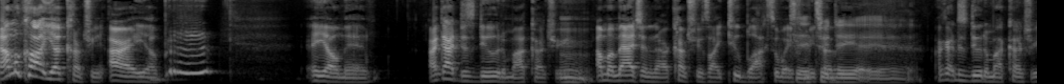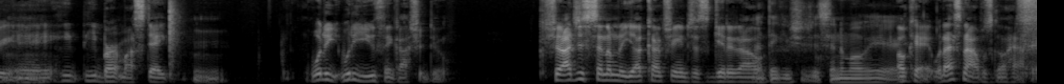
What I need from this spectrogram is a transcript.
I'm gonna call your country all right yo hey yo man I got this dude in my country I'm imagining our country is like two blocks away from Mm. each other yeah, yeah, yeah. I got this dude in my country Mm-hmm. and he he burnt my steak what do you, what do you think I should do should I just send him to your country and just get it out I think you should just send them over here. Okay, well, that's not what's gonna happen.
